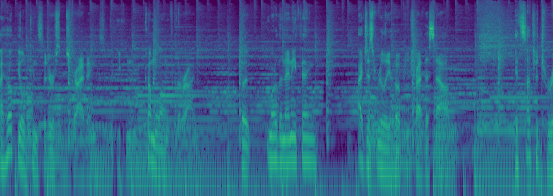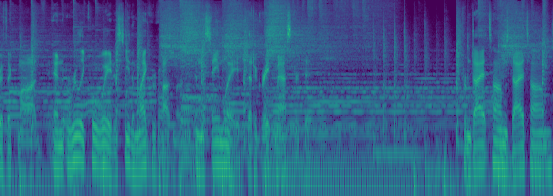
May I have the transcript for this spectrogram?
I hope you'll consider subscribing so that you can come along for the ride. But more than anything, I just really hope you try this out. It's such a terrific mod, and a really cool way to see the microcosmos in the same way that a great master did. From Diet Tom's Diatoms,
